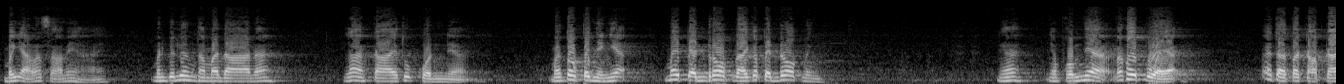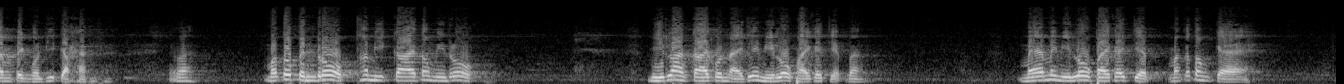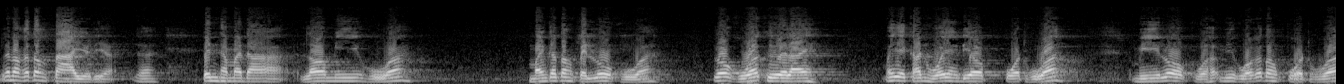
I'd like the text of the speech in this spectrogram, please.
บางอย่างรักษาไม่หาย มันเป็นเรื่องธรรมดานะ ร่างกายทุกคนเนี่ย มันต้องเป็นอย่างเงี้ย ไม่เป็นโรคใดก็เป็นโรคหนึ่งนะอย่างผมเนี่ยไม่ค่อยป่วยอะแต่ตะกับกายมันเป็นคนพิการใช่ไหมมันต้องเป็นโรค ถ้ามีกายต้องมีโรค มีร่างกายคนไหนที่มีโรคภัยไข้เจ็บบ้าง แม้ไม่มีโรคภัยไข้เจ็บ มันก็ต้องแก่ แล้วมันก็ต้องตายอยู่ดีนะเป็นธรรมดาเรามีหัว มันก็ต้องเป็นโรคหัวโรคหัวคืออะไร ไม่ใช่คันหัวอย่างเดียว ปวดหัว มีโรคหัว มีหัวก็ต้องปวดหัว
